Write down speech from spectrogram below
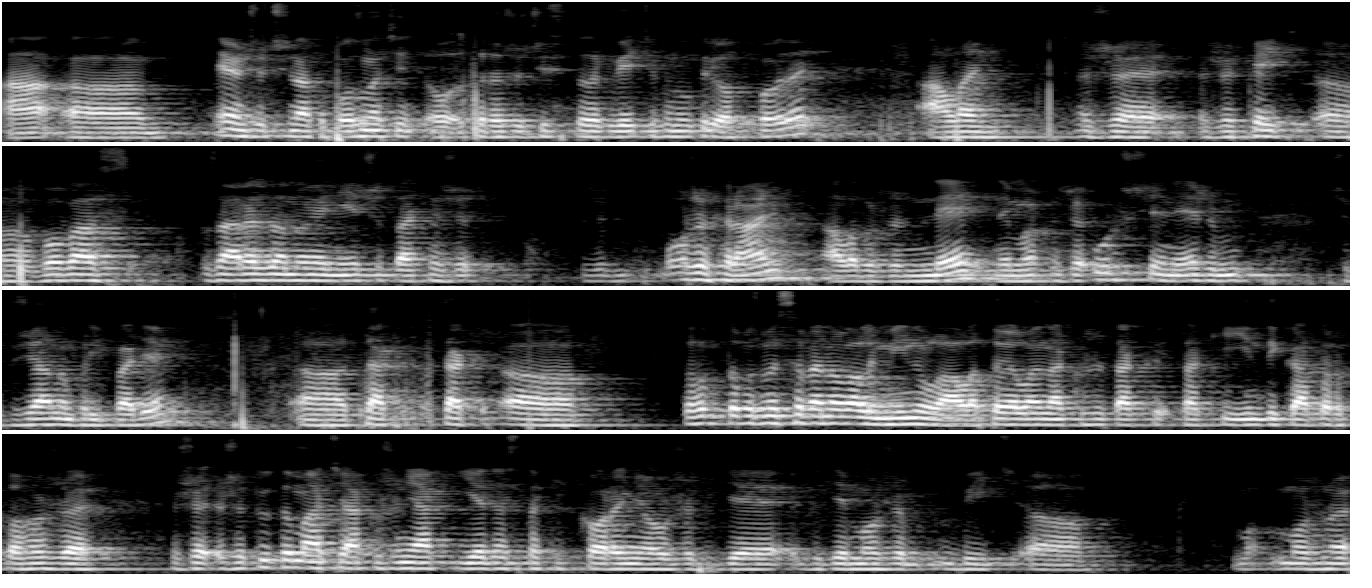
A uh, neviem, že či na to poznáte, teda, že či si to tak viete vnútri odpovedať, ale že, že keď uh, vo vás zarezanuje niečo také, že, že Bože chráň, alebo že ne, nema, že určite nie, že, že v žiadnom prípade, uh, tak, tak uh, tomu sme sa venovali minule, ale to je len akože tak, taký indikátor toho, že, že, že tuto máte akože nejaký jeden z takých koreňov, že kde, kde môže byť uh, možno,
